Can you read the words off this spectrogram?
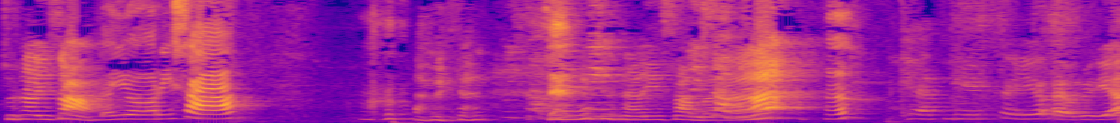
Jurnalisa. lah yo Risa Apa kan? Jenenge jurnalisa, Mbak. hah Cat me kayak area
